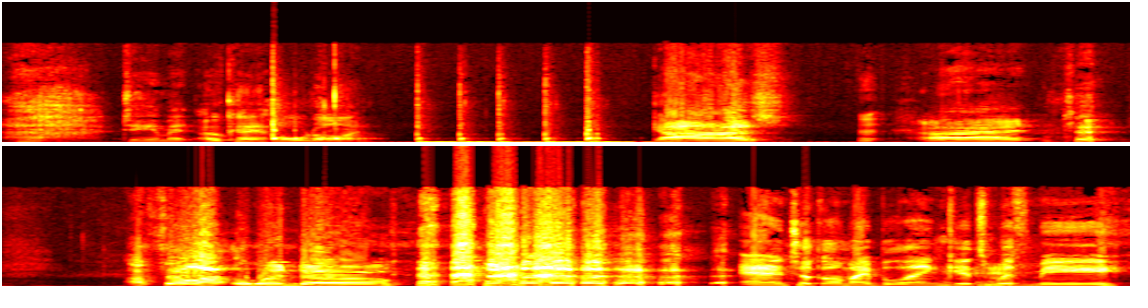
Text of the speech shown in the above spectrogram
ah, "Damn it." Okay, hold on, guys. All right. I fell out the window. and took all my blankets with me.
